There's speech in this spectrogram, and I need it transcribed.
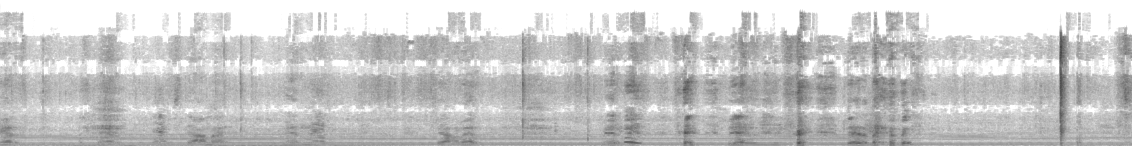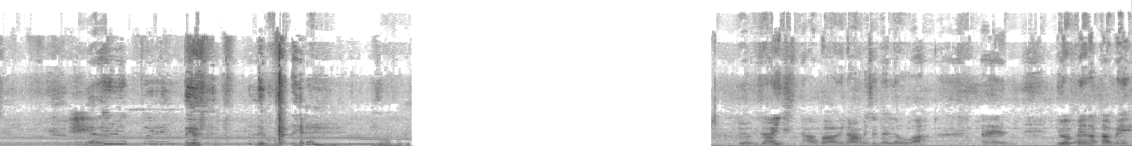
Mer. Mer. Kaya Mer. Mer. Kaya ka Mer. Mer. Kaya na tayo Mer. Mer. Tulog pa rin. Tulog pa rin. Yun guys, nakabawi namin sa dalawa. And di ba pera kami?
